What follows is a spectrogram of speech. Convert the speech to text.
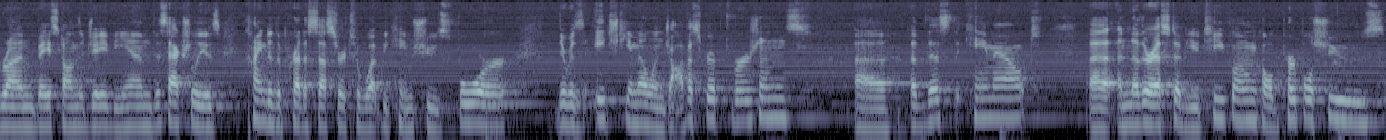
run based on the JVM. This actually is kind of the predecessor to what became Shoes 4. There was HTML and JavaScript versions uh, of this that came out. Uh, another SWT clone called Purple Shoes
